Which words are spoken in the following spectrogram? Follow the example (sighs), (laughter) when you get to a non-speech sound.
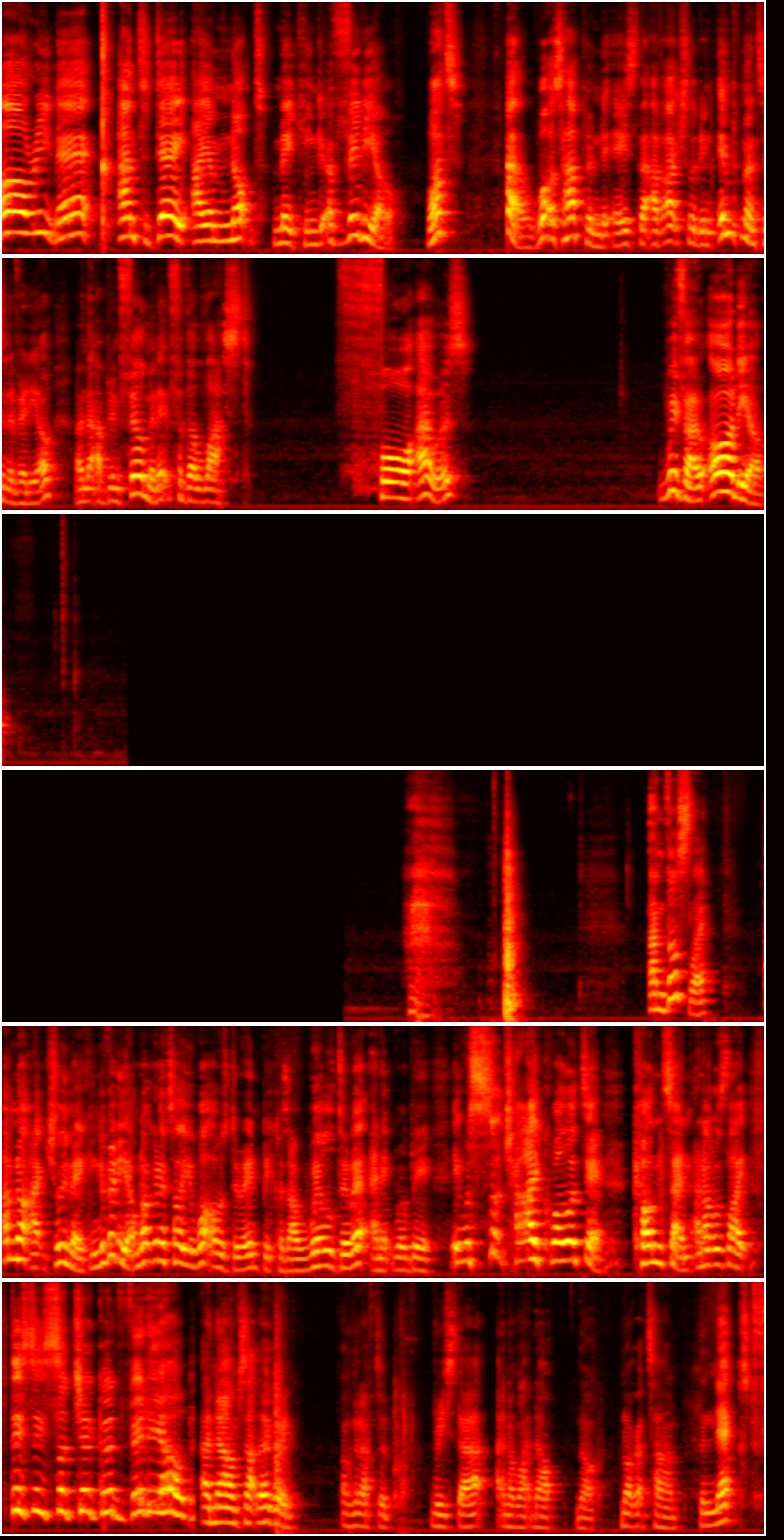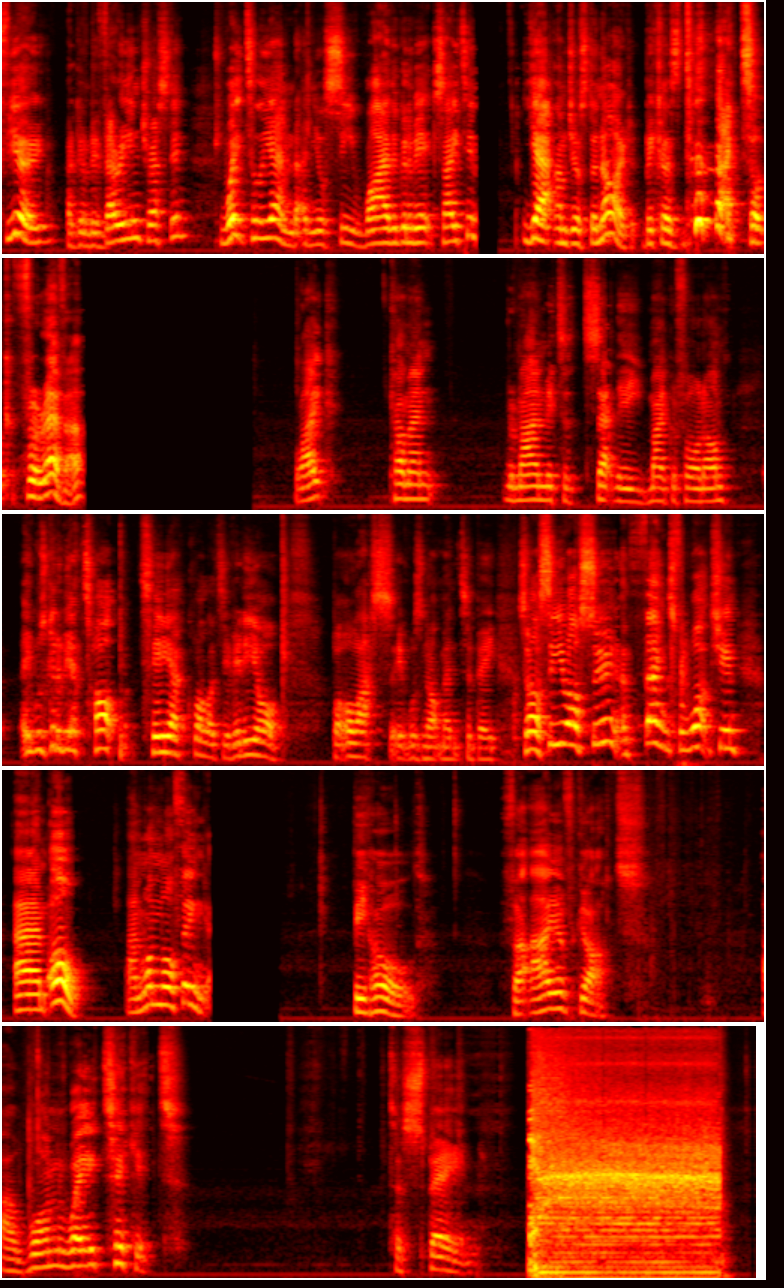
Alright mate, and today I am not making a video. What? Well, what has happened is that I've actually been implementing a video and that I've been filming it for the last four hours without audio. (sighs) (sighs) and thusly, I'm not actually making a video. I'm not going to tell you what I was doing because I will do it and it will be, it was such high quality content and I was like, this is such a good video. And now I'm sat there going, I'm going to have to restart. And I'm like, no, no, not got time. The next few are going to be very interesting. Wait till the end and you'll see why they're going to be exciting. Yeah, I'm just annoyed because (laughs) I took forever. Like, comment, remind me to set the microphone on. It was going to be a top tier quality video, but alas, it was not meant to be. So I'll see you all soon, and thanks for watching. Um, oh, and one more thing. Behold, for I have got a one-way ticket to Spain.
